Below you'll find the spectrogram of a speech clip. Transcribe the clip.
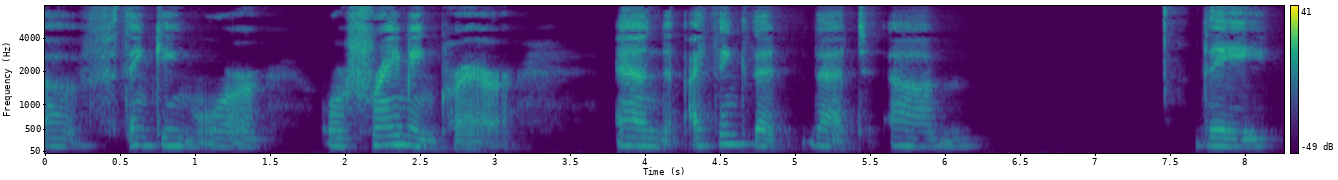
of thinking or, or framing prayer. And I think that, that, um, the,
